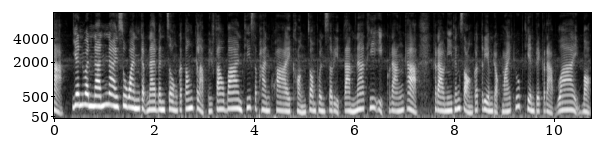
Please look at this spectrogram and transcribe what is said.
ค่ะ เย็นวันนั้นนายสุวรรณกับนายบรรจงก็ต้องกลับไปเฝ้าบ้านที่สะพานควายของจอมพลสฤษดิ์ตามหน้าที่อีกครั้งค่ะ คราวนี้ทั้งสองก็เตรียมดอกไม้ทูบเทียนไปกราบไหว้ บอก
